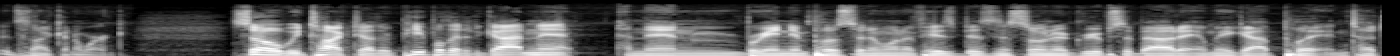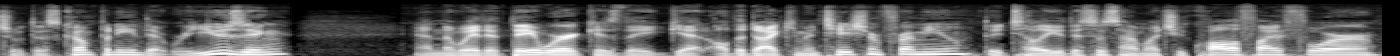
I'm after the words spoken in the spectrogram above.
it's not going to work. So we talked to other people that had gotten it. And then Brandon posted in one of his business owner groups about it. And we got put in touch with this company that we're using. And the way that they work is they get all the documentation from you. They tell you this is how much you qualify for.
